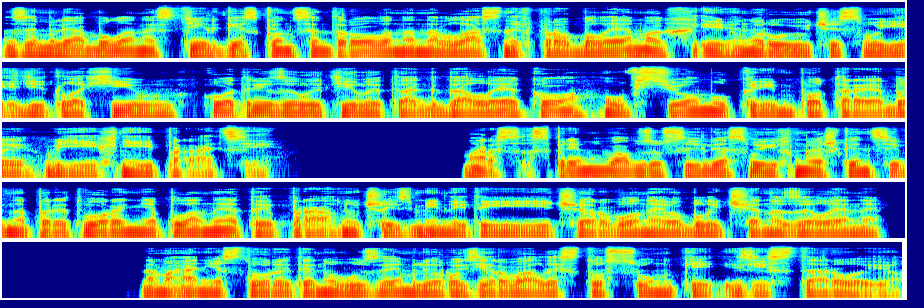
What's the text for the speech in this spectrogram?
Земля була настільки сконцентрована на власних проблемах, ігноруючи своїх дітлахів, котрі залетіли так далеко у всьому, крім потреби в їхній праці. Марс спрямував зусилля своїх мешканців на перетворення планети, прагнучи змінити її червоне обличчя на зелене. Намагання створити нову землю розірвали стосунки зі старою,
